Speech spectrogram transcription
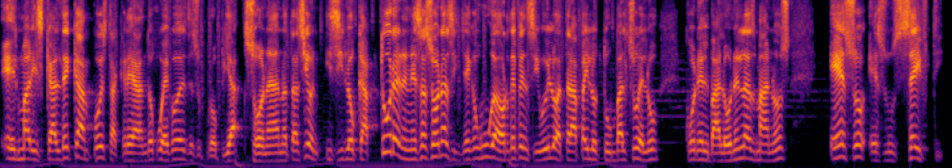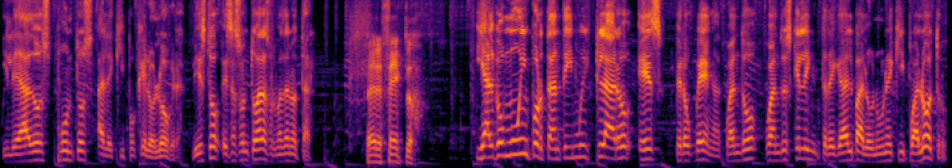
El mariscal de campo está creando juego desde su propia zona de anotación. Y si lo capturan en esa zona, si llega un jugador defensivo y lo atrapa y lo tumba al suelo con el balón en las manos, eso es un safety y le da dos puntos al equipo que lo logra. ¿Listo? Esas son todas las formas de anotar. Perfecto. Y algo muy importante y muy claro es, pero venga, ¿cuándo, ¿cuándo es que le entrega el balón un equipo al otro?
